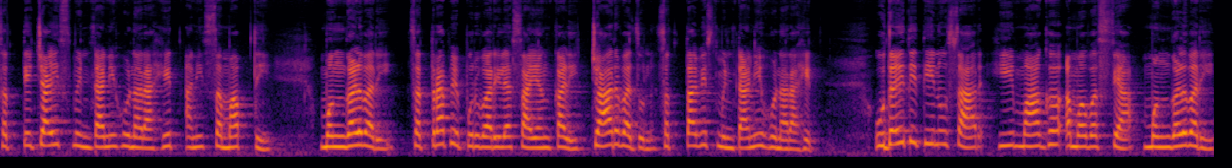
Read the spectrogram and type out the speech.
सत्तेचाळीस मिनिटांनी होणार आहेत आणि समाप्ती मंगळवारी सतरा फेब्रुवारीला सायंकाळी चार वाजून सत्तावीस मिनिटांनी होणार आहेत. उदयतिथीनुसार ही माघ अमावस्या मंगळवारी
